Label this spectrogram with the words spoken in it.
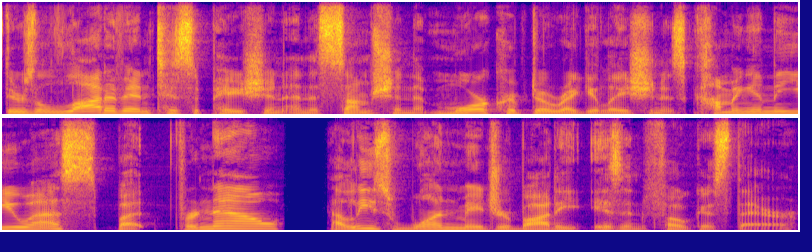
there's a lot of anticipation and assumption that more crypto regulation is coming in the US, but for now, at least one major body isn't focused there.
